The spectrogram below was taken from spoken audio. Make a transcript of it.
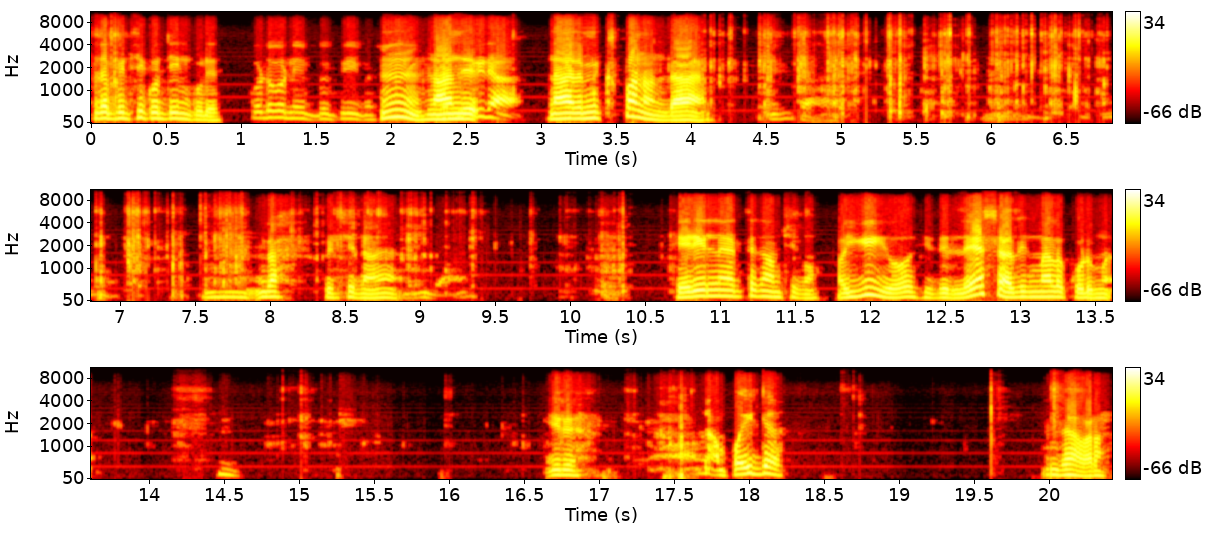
இந்த பிச்சு குட்டின்னு கொடு. கொடு கொடு இப்ப ம் நான் நான் அதை மிக்ஸ் பண்ணணும்டா. இந்தா பிடிச்சிட்டேன் தெரியலன்னு எடுத்து காமிச்சிக்கோ. ஐயோ இது லேஸ் அதுக்கு மேல கொடுமை. இரு. நான் போயிட்டு இந்த வரேன்.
